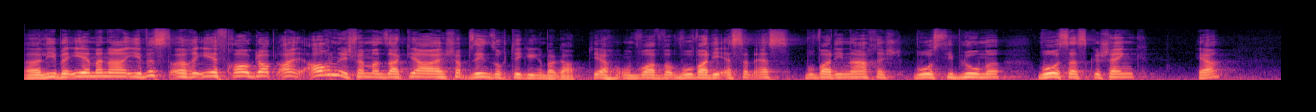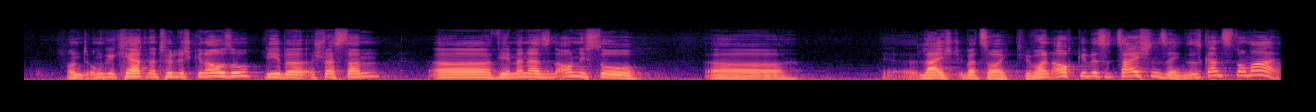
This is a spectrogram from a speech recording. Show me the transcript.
Äh, liebe Ehemänner, ihr wisst, eure Ehefrau glaubt auch nicht, wenn man sagt, ja, ich habe Sehnsucht dir gegenüber gehabt. Ja, und wo, wo, war die SMS? Wo war die Nachricht? Wo ist die Blume? Wo ist das Geschenk? Ja? Und umgekehrt natürlich genauso, liebe Schwestern, äh, wir Männer sind auch nicht so äh, leicht überzeugt. Wir wollen auch gewisse Zeichen sehen. Das ist ganz normal.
